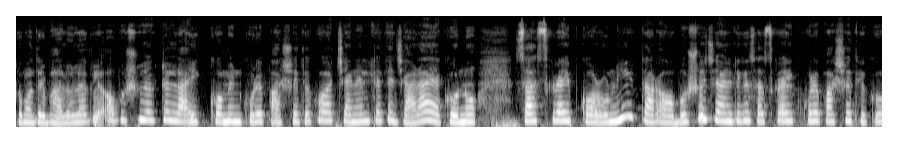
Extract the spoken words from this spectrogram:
তোমাদের ভালো লাগলে অবশ্যই একটা লাইক কমেন্ট করে পাশে থেকো। আর চ্যানেলটাকে যারা এখনও সাবস্ক্রাইব করনি, তারা অবশ্যই চ্যানেলটাকে সাবস্ক্রাইব করে পাশে থেকো।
